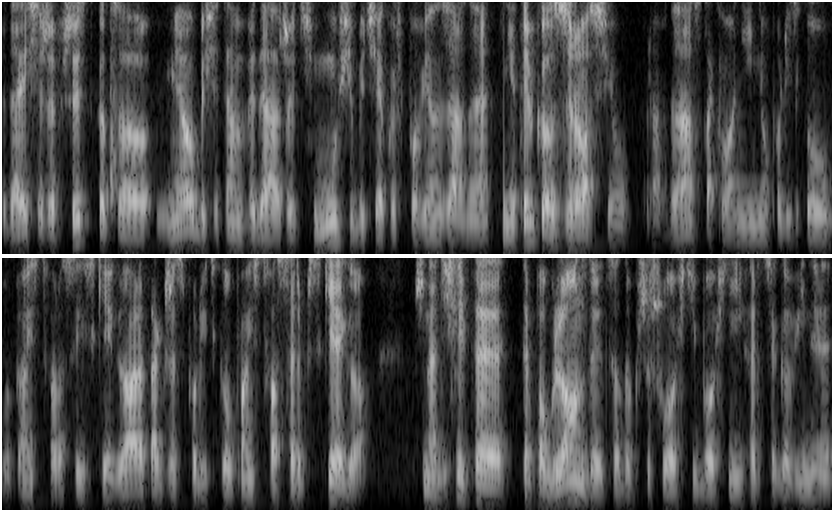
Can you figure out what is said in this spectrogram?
Wydaje się, że wszystko, co miałoby się tam wydarzyć, musi być jakoś powiązane nie tylko z Rosją, prawda, z taką, a nie inną polityką państwa rosyjskiego, ale także z polityką państwa serbskiego. Czy na dzisiaj te, te poglądy co do przyszłości Bośni i Hercegowiny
